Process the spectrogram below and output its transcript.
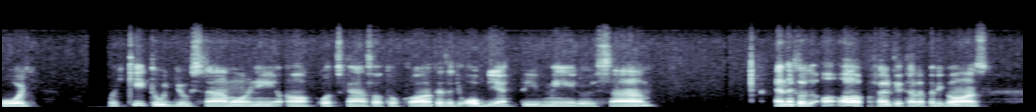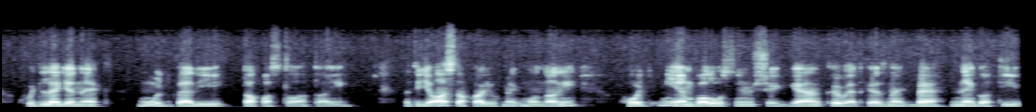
hogy, hogy ki tudjuk számolni a kockázatokat. Ez egy objektív mérőszám. Ennek az alapfeltétele pedig az, hogy legyenek múltbeli tapasztalataink. Tehát ugye azt akarjuk megmondani, hogy milyen valószínűséggel következnek be negatív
